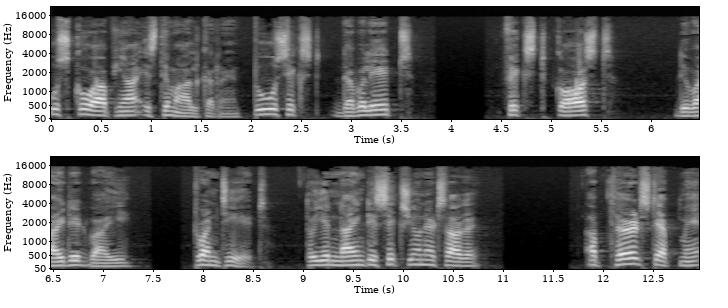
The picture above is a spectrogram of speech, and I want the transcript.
اس کو آپ یہاں استعمال کر رہے ہیں two six double eight fixed cost divided by twenty eight تو یہ نائنٹی سکس یونٹس آ گئے اب تھرڈ اسٹیپ میں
